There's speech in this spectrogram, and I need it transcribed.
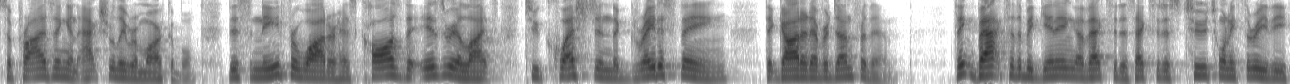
surprising and actually remarkable. This need for water has caused the Israelites to question the greatest thing that God had ever done for them. Think back to the beginning of Exodus, Exodus 2:23, the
